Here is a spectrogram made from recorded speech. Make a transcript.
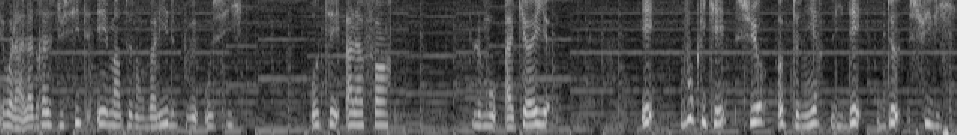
et voilà, l'adresse du site est maintenant valide. Vous pouvez aussi ôter à la fin le mot accueil et vous cliquez sur obtenir l'idée de suivi.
